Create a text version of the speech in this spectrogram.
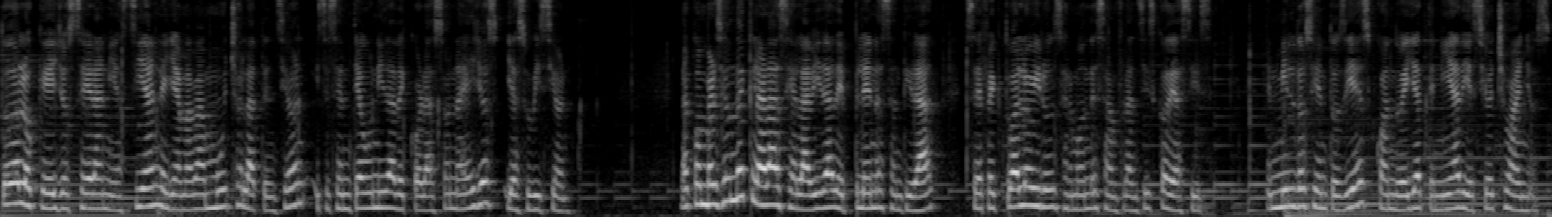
Todo lo que ellos eran y hacían le llamaba mucho la atención y se sentía unida de corazón a ellos y a su visión. La conversión de Clara hacia la vida de plena santidad se efectuó al oír un sermón de San Francisco de Asís, en 1210, cuando ella tenía 18 años.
